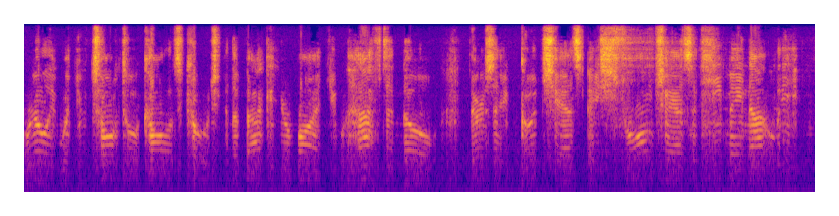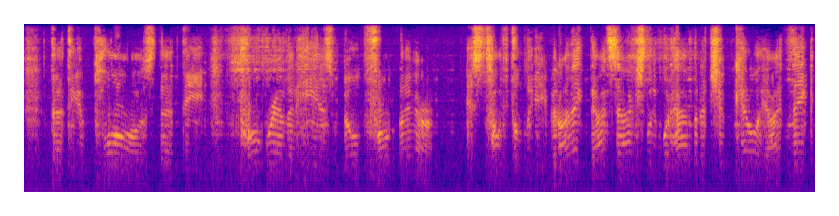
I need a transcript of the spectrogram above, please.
really when you talk to a college coach, in the back of your mind, you have to know there's a good chance, a strong chance that he may not leave. That the applause, that the program that he has built from there is tough to leave. And I think that's actually what happened to Chip Kelly. I think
